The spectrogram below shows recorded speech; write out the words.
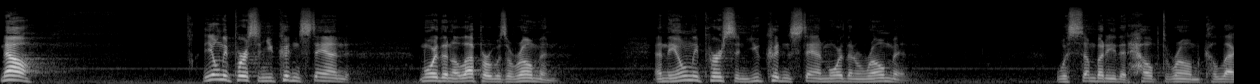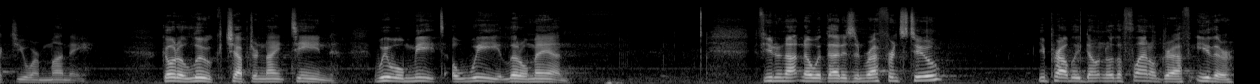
Now, the only person you couldn't stand more than a leper was a Roman. And the only person you couldn't stand more than a Roman was somebody that helped Rome collect your money. Go to Luke chapter 19. We will meet a wee little man. If you do not know what that is in reference to, you probably don't know the flannel graph either.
